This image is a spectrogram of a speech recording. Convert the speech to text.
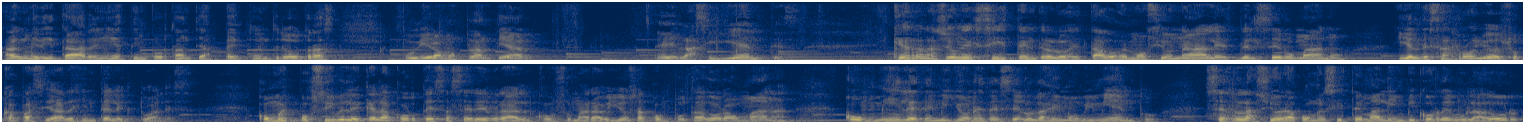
al meditar en este importante aspecto. Entre otras, pudiéramos plantear eh, las siguientes. ¿Qué relación existe entre los estados emocionales del ser humano y el desarrollo de sus capacidades intelectuales? ¿Cómo es posible que la corteza cerebral, con su maravillosa computadora humana, con miles de millones de células en movimiento, se relaciona con el sistema límbico regulador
